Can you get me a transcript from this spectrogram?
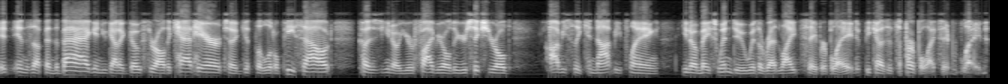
it ends up in the bag and you got to go through all the cat hair to get the little piece out because, you know, your five-year-old or your six-year-old obviously cannot be playing you know, Mace Windu with a red lightsaber blade because it's a purple lightsaber blade.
